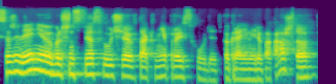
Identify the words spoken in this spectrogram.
К сожалению, в большинстве случаев так не происходит, по крайней мере, пока что.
